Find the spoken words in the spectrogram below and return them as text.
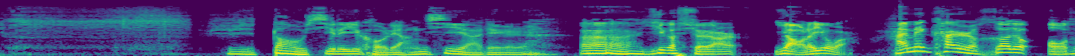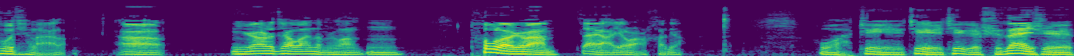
是倒吸了一口凉气啊！这个人，啊，一个学员咬了一碗，还没开始喝就呕吐起来了啊！你知道这教官怎么说吗？嗯。吐了是吧？再啊一碗喝掉。哇，这这这个实在是，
